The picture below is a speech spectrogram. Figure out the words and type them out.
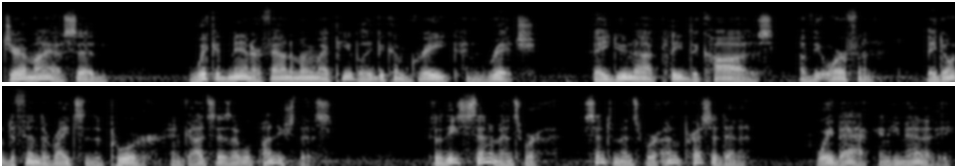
Jeremiah said, Wicked men are found among my people. They become great and rich. They do not plead the cause of the orphan. They don't defend the rights of the poor. And God says, I will punish this. So these sentiments were sentiments were unprecedented way back in humanity.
